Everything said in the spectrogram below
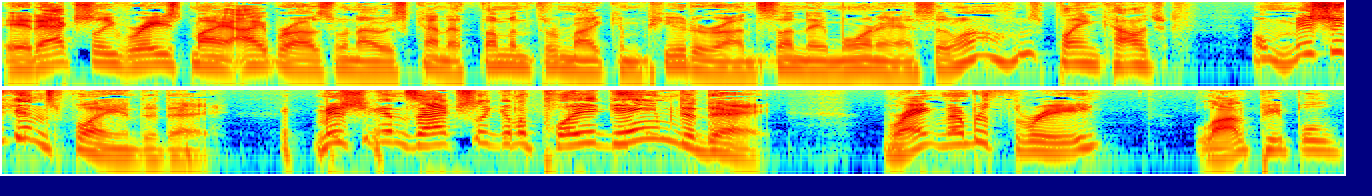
it actually raised my eyebrows when I was kind of thumbing through my computer on Sunday morning. I said, well, who's playing college? Oh, Michigan's playing today. Michigan's actually going to play a game today. Ranked number three. A lot of people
